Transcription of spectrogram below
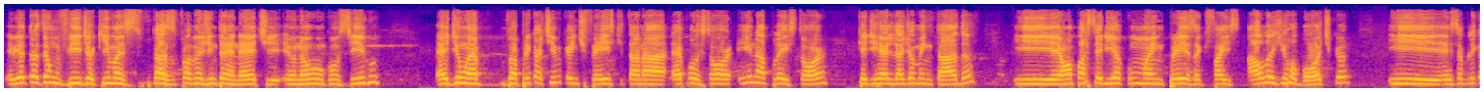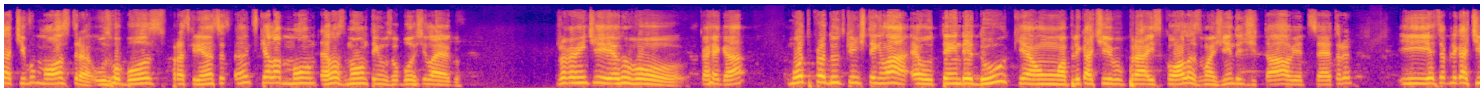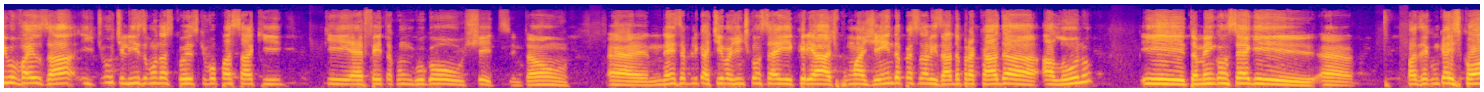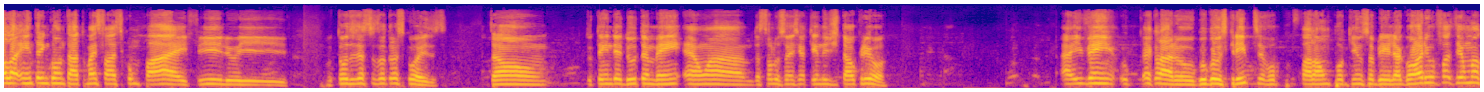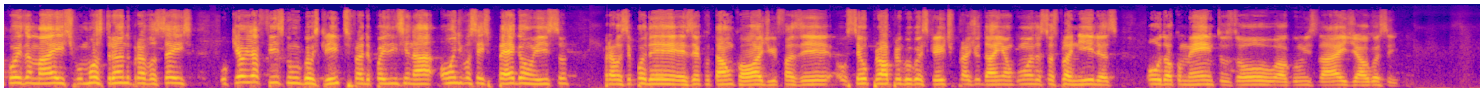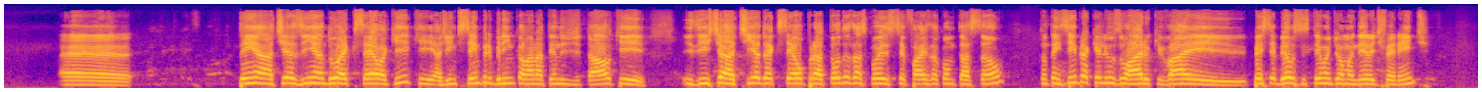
Eu ia trazer um vídeo aqui, mas por causa dos problemas de internet eu não consigo. É de um, um aplicativo que a gente fez, que está na Apple Store e na Play Store, que é de realidade aumentada. E é uma parceria com uma empresa que faz aulas de robótica e esse aplicativo mostra os robôs para as crianças antes que elas montem os robôs de Lego. Provavelmente eu não vou carregar. Um outro produto que a gente tem lá é o Tendedu, que é um aplicativo para escolas, uma agenda digital e etc. E esse aplicativo vai usar e utiliza uma das coisas que eu vou passar aqui, que é feita com Google Sheets. Então, é, nesse aplicativo a gente consegue criar tipo, uma agenda personalizada para cada aluno e também consegue é, fazer com que a escola entre em contato mais fácil com pai, filho e todas essas outras coisas. Então, o Tendedu também é uma das soluções que a Tenda Digital criou. Aí vem, é claro, o Google Scripts, eu vou falar um pouquinho sobre ele agora e vou fazer uma coisa mais, tipo, mostrando para vocês o que eu já fiz com o Google Scripts para depois ensinar onde vocês pegam isso para você poder executar um código e fazer o seu próprio Google Script para ajudar em alguma das suas planilhas ou documentos ou algum slide, algo assim. É, tem a tiazinha do Excel aqui, que a gente sempre brinca lá na tenda digital, que existe a tia do Excel para todas as coisas que você faz na computação. Então tem sempre aquele usuário que vai perceber o sistema de uma maneira diferente.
